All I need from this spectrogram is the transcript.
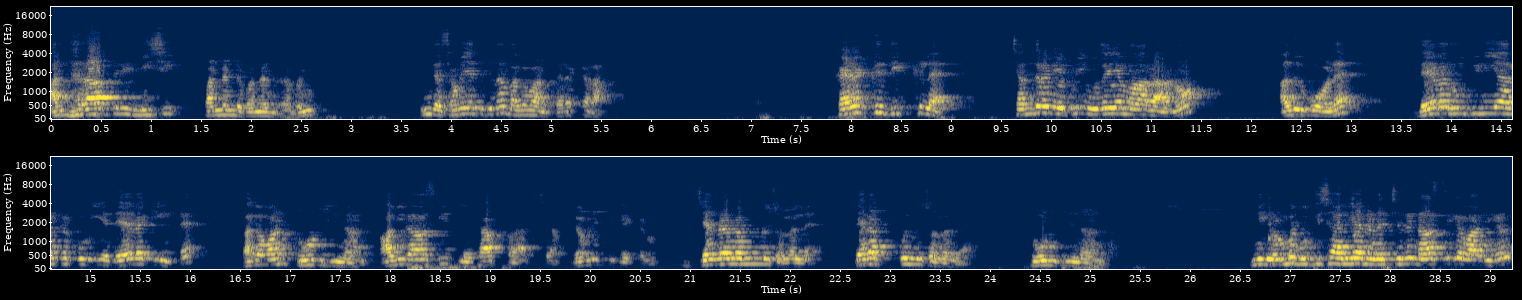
அர்த்தராத்திரி நிசி பன்னெண்டு பன்னெண்டு ரமணி இந்த சமயத்துக்கு தான் பகவான் பிறக்கிறான் கிழக்கு திக்குல சந்திரன் எப்படி உதயமாறானோ அதுபோல தேவரூபிணியா இருக்கக்கூடிய தேவகிட்ட பகவான் தோன்றினான் அவிராசி யதா பிராச்சியம் கவனிச்சு கேட்கணும் ஜனனம்னு சொல்லல பிறப்புன்னு சொல்லல தோன்றினான் இன்னைக்கு ரொம்ப புத்திசாலியா நினைச்சது நாஸ்திகவாதிகள்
